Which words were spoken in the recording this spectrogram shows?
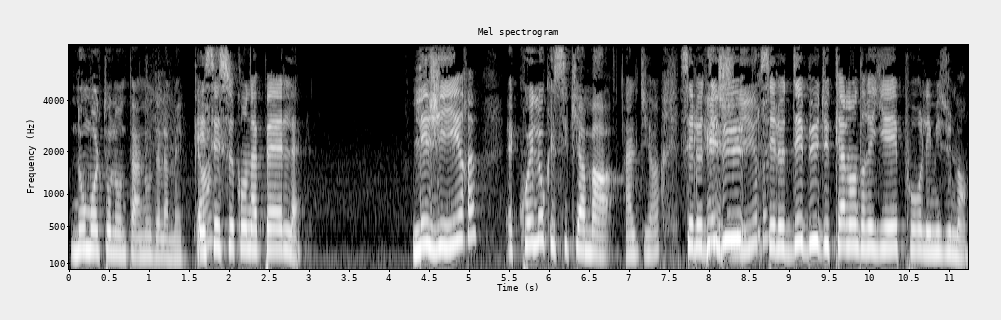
non molto lontano dalla Mecca. Et c'est ce qu'on appelle l'égir, È quello che si chiama Al-Jira. C'est le début, c'est le début du calendrier pour les musulmans.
